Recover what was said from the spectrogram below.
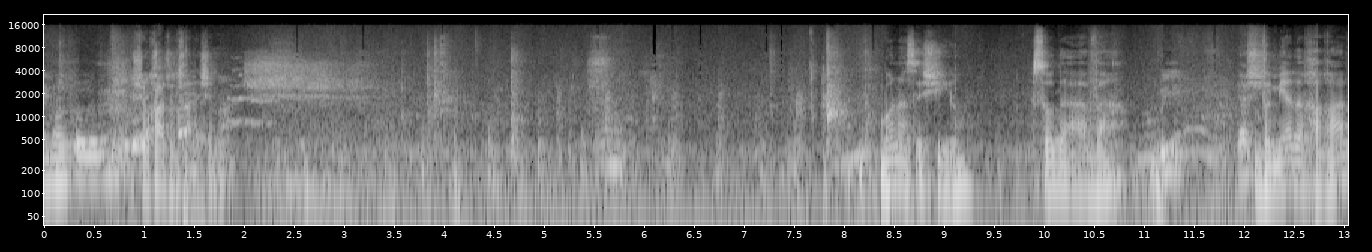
עם האלכוהול הזה? שלך, שלך, נשמה. בוא נעשה שיר, סוד האהבה? ומיד אחריו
